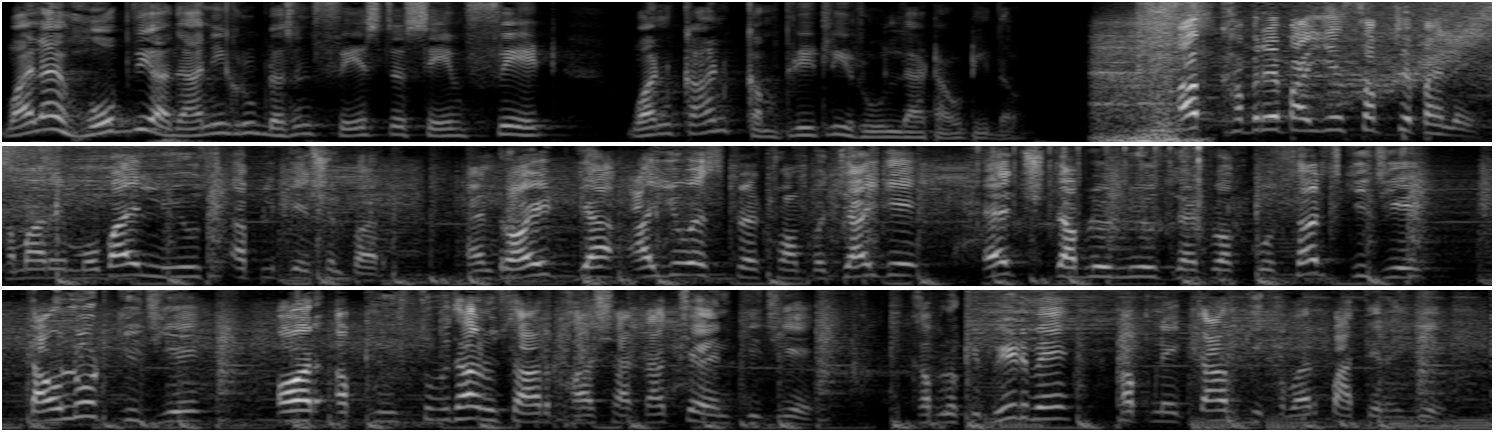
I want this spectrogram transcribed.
While I hope the Adani group doesn't face the same fate, one can't completely rule that out either. अब खबरें पाइए सबसे पहले हमारे मोबाइल न्यूज़ एप्लीकेशन पर एंड्रॉइड या आईओएस प्लेटफॉर्म पर जाइए एच डब्ल्यू न्यूज़ नेटवर्क को सर्च कीजिए डाउनलोड कीजिए और अपनी सुविधानुसार भाषा का चयन कीजिए खबरों की भीड़ में अपने काम की खबर पाते रहिए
